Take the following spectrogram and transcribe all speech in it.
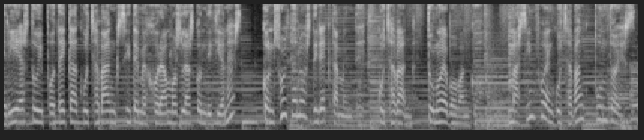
¿Traerías tu hipoteca Cuchabank si te mejoramos las condiciones? Consúltanos directamente. Cuchabank, tu nuevo banco. Más info en cuchabank.es.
